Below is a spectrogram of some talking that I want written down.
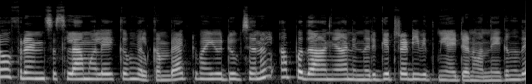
ഹലോ ഫ്രണ്ട്സ് അസ്സാം വലൈക്കും welcome back to my YouTube channel. അപ്പോൾ ദാ ഞാൻ ഇന്നൊരു ഗെറ്റ് റെഡി വിത്ത് മീ ആയിട്ടാണ് വന്നേക്കുന്നത്.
